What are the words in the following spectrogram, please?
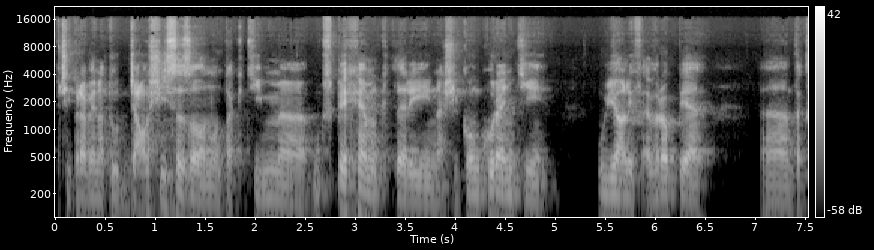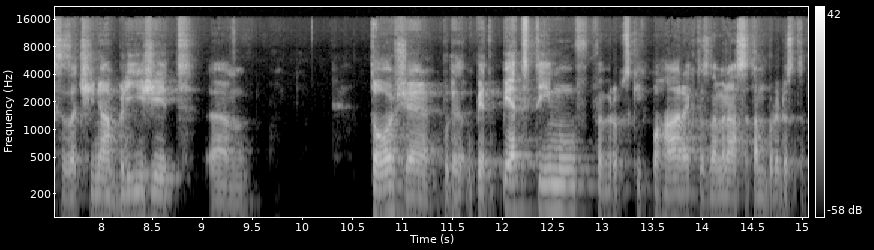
přípravě na tu další sezónu, tak tím eh, úspěchem, který naši konkurenti udělali v Evropě, eh, tak se začíná blížit ehm, to, že bude opět pět týmů v evropských pohárech, to znamená, se tam bude dostat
